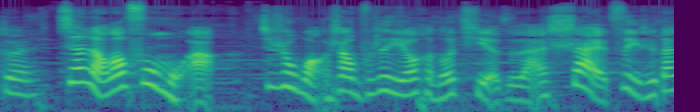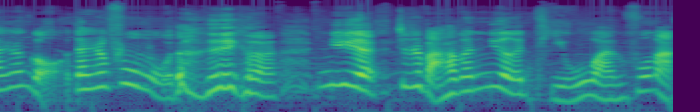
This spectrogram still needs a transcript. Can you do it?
对，既然聊到父母啊。就是网上不是也有很多帖子来晒自己是单身狗，但是父母的那个虐，就是把他们虐得体无完肤嘛。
